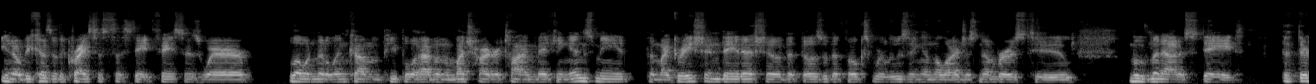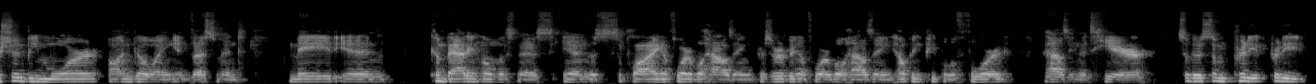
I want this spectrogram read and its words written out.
you know, because of the crisis the state faces where low and middle income people are having a much harder time making ends meet. The migration data showed that those are the folks we're losing in the largest numbers to movement out of state. That there should be more ongoing investment made in combating homelessness, in the supplying affordable housing, preserving affordable housing, helping people afford housing that's here. So there's some pretty pretty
